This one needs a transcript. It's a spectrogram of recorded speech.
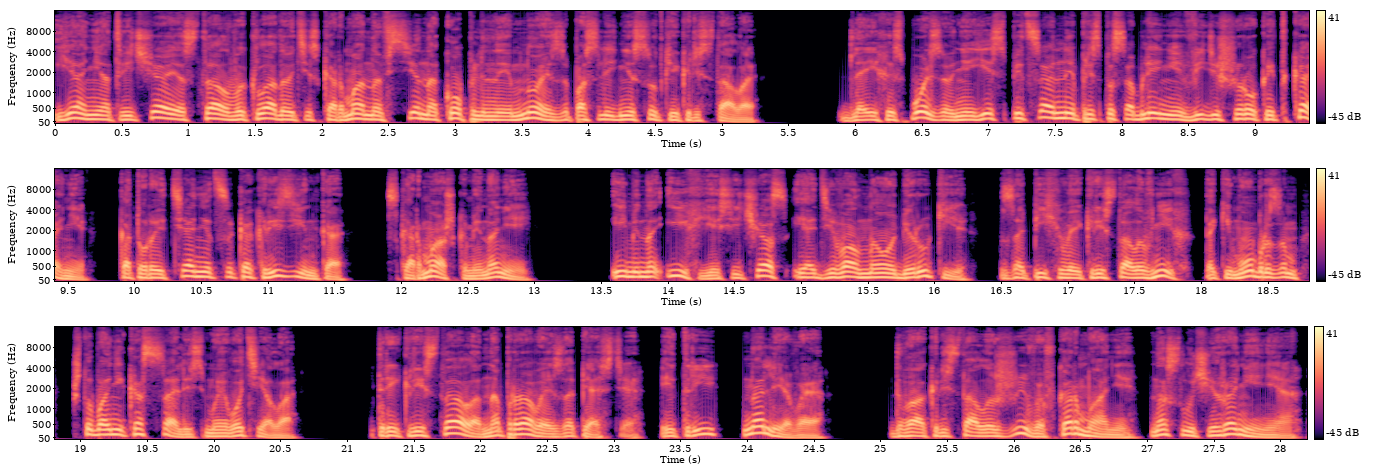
Я, не отвечая, стал выкладывать из кармана все накопленные мной за последние сутки кристаллы. Для их использования есть специальные приспособления в виде широкой ткани, которая тянется как резинка, с кармашками на ней. Именно их я сейчас и одевал на обе руки, запихивая кристаллы в них, таким образом, чтобы они касались моего тела. Три кристалла на правое запястье и три на левое. Два кристалла живы в кармане на случай ранения.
